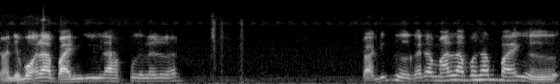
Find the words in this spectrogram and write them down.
Ha, dia buat lah panji lah apa lah tu lah. Tak juga kadang malam pun sampai ke.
